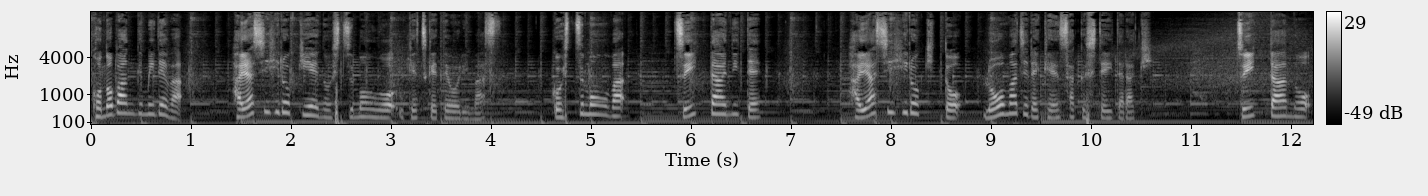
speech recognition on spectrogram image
この番組では林博樹への質問を受け付けております。ご質問はツイッターにて林博樹とローマ字で検索していただきツイッターの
